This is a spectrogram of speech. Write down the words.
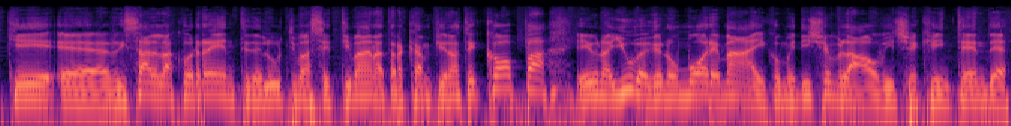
che eh, risale la corrente nell'ultima settimana tra campionato e coppa e una Juve che non muore mai, come dice Vlaovic, che intende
